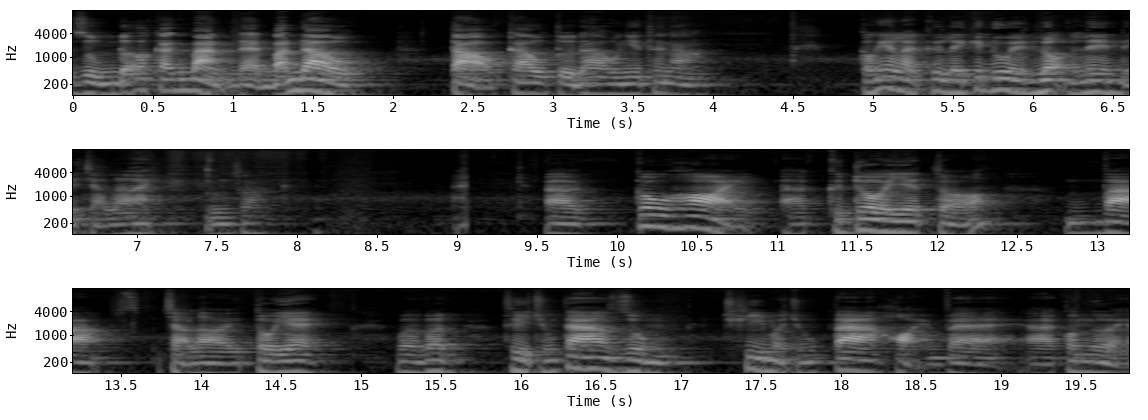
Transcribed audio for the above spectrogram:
dùng đỡ các bạn để bắt đầu tạo câu từ đầu như thế nào. Có nghĩa là cứ lấy cái đuôi lộn lên để trả lời. Đúng rồi. À, câu hỏi uh, kdo je to và trả lời to je vân vân. Thì chúng ta dùng khi mà chúng ta hỏi về uh, con người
